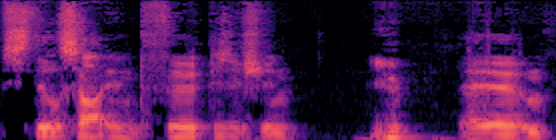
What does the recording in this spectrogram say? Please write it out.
still sat in third position You. um,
